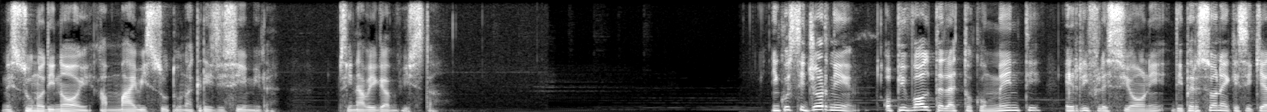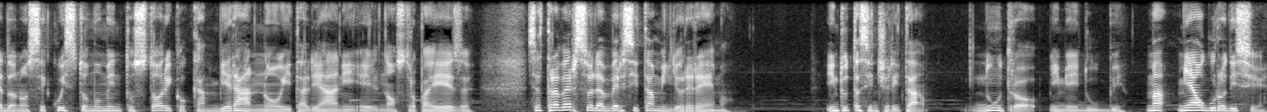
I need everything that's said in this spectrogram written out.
Nessuno di noi ha mai vissuto una crisi simile. Si naviga a vista. In questi giorni ho più volte letto commenti e riflessioni di persone che si chiedono se questo momento storico cambierà noi italiani e il nostro paese, se attraverso le avversità miglioreremo. In tutta sincerità, nutro i miei dubbi, ma mi auguro di sì.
